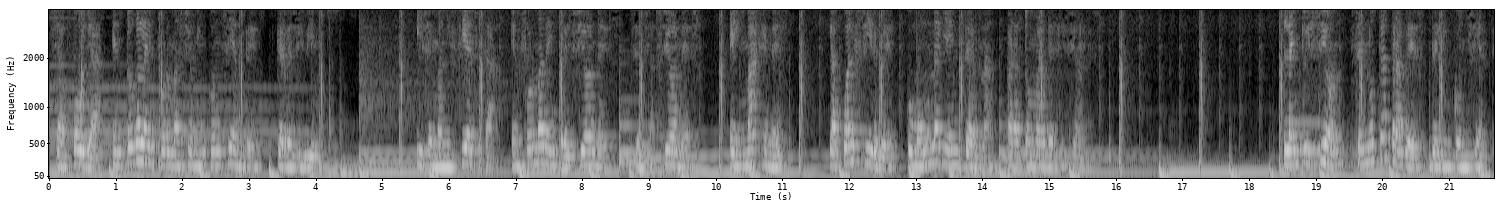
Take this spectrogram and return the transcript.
Se apoya en toda la información inconsciente que recibimos y se manifiesta en forma de impresiones, sensaciones e imágenes, la cual sirve como una guía interna para tomar decisiones. La intuición se nutre a través del inconsciente.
